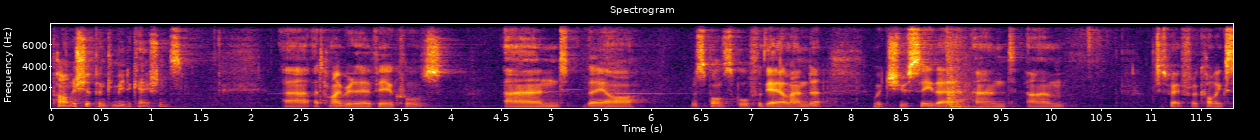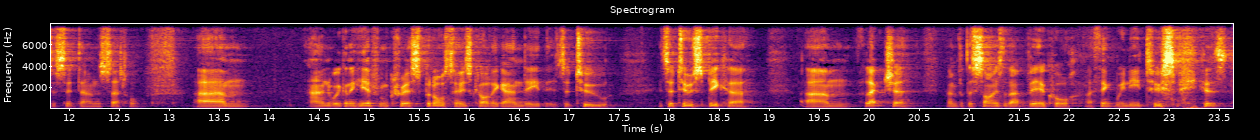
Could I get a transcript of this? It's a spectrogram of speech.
partnership and communications uh, at Hybrid Air Vehicles. And they are responsible for the Airlander, which you see there, and um, just wait for colleagues to sit down and settle. Um, and we're going to hear from Chris, but also his colleague Andy. It's a two, it's a two-speaker um, lecture, and for the size of that vehicle, I think we need two speakers.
